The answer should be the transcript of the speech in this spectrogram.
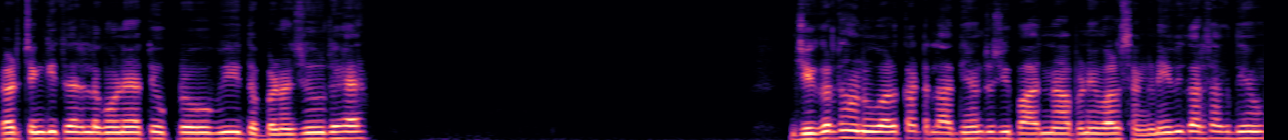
ਲੜ ਚੰਗੀ ਤਰ੍ਹਾਂ ਲਗਾਉਣਾ ਤੇ ਉੱਪਰੋਂ ਵੀ ਦੱਬਣਾ ਜ਼ਰੂਰ ਹੈ। ਜੇਕਰ ਤੁਹਾਨੂੰ ਵਾਲ ਘੱਟ ਲੱਗਦੇ ਹਨ, ਤੁਸੀਂ ਬਾਅਦ ਨਾਲ ਆਪਣੇ ਵਾਲ ਸੰਘਣੇ ਵੀ ਕਰ ਸਕਦੇ ਹੋ।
